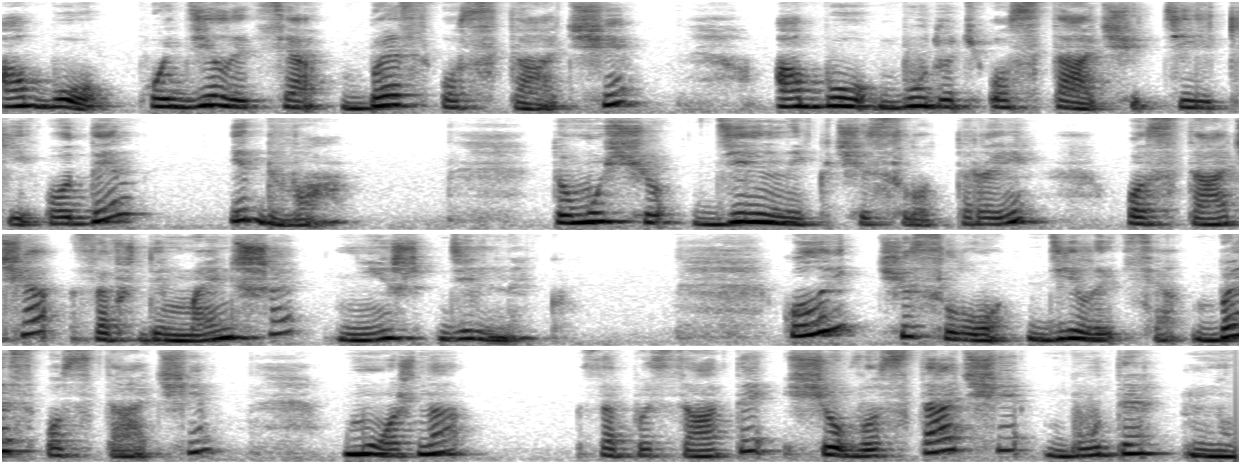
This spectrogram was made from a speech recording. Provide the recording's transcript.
або поділиться без остачі, або будуть остачі тільки 1 і 2 тому що дільник число 3 остача завжди менше, ніж дільник. Коли число ділиться без остачі, можна записати, що в остачі буде 0.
